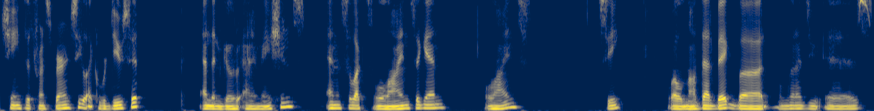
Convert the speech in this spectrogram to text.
change the transparency like reduce it and then go to animations and select lines again. Lines. See? Well not that big but what I'm gonna do is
